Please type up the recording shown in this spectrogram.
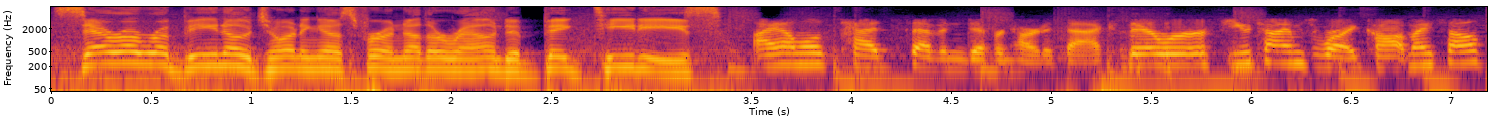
Sara Rubino joining us for another round of Big TDs. I almost had seven different heart attacks. There were a few times where I caught myself.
